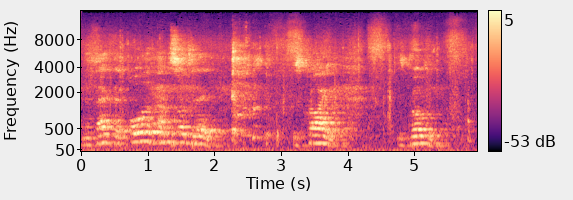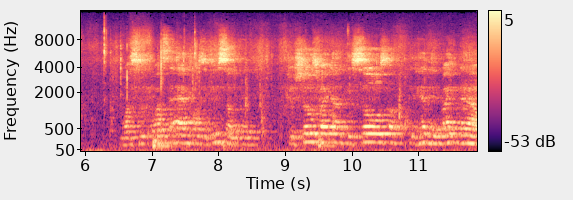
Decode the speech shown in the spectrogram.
And the fact that all of Am Yisrael today is crying, is broken, wants to, wants to act, wants to do something, it shows right now that these souls up in heaven right now,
